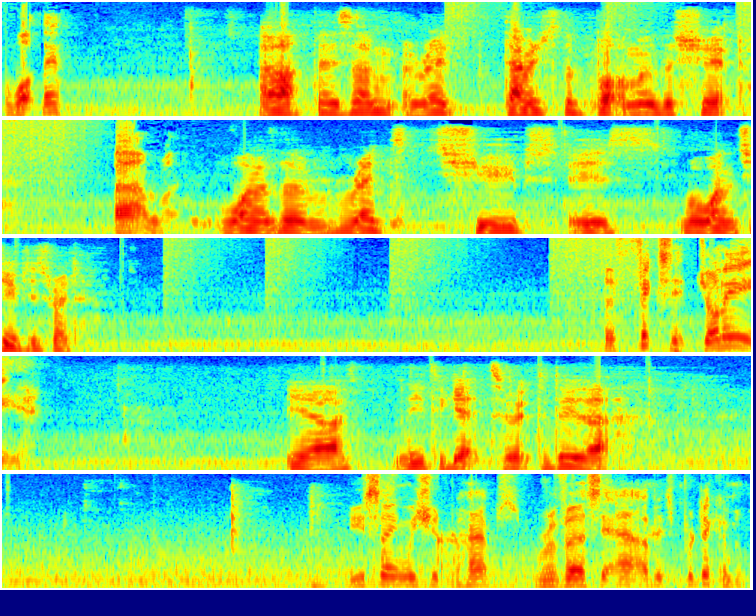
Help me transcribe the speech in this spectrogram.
What there? Ah, there's um a red damage to the bottom of the ship. Ah, right. One of the red tubes is well, one of the tubes is red. So fix it, Johnny! Yeah, I need to get to it to do that. Are you saying we should perhaps reverse it out of its predicament?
